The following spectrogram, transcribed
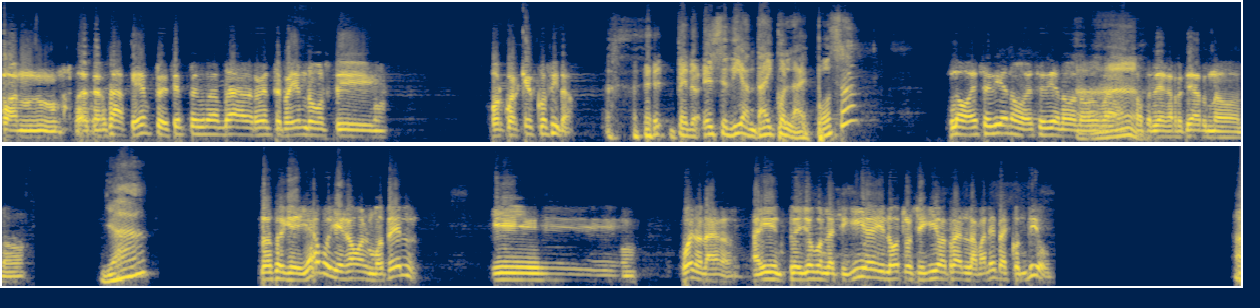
Con, o sea, siempre, siempre uno anda de repente trayendo por si, por cualquier cosita. pero ese día andáis con la esposa? No, ese día no, ese día no, no, Ah. no a carretear, no, no. ¿Ya? Entonces que ya pues llegamos al motel y bueno, la- ahí entré yo con la chiquilla y los otros chiquillos atrás en la maleta escondido.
